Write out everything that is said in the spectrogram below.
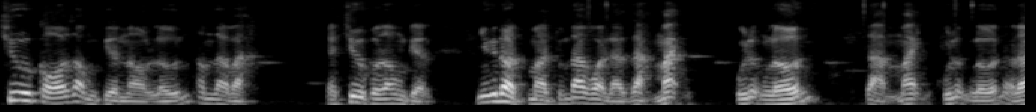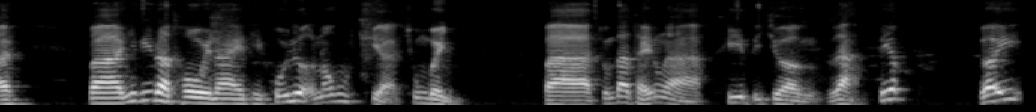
chưa có dòng tiền nào lớn tham gia vào. Chưa có dòng tiền. Những cái đợt mà chúng ta gọi là giảm mạnh khối lượng lớn giảm mạnh khối lượng lớn ở đây. Và những cái đợt hồi này thì khối lượng nó cũng chỉ ở trung bình. Và chúng ta thấy là khi thị trường giảm tiếp gãy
